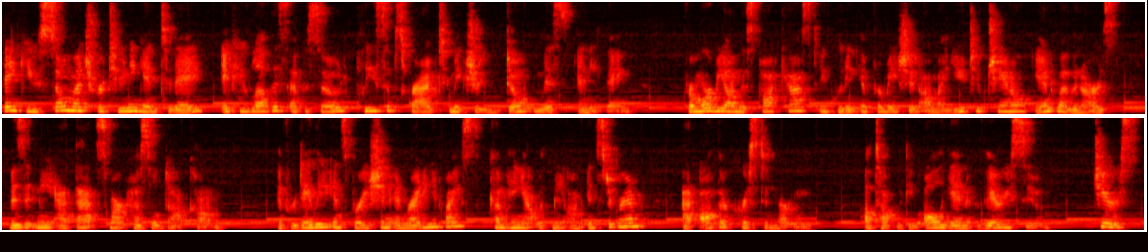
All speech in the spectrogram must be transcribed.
Thank you so much for tuning in today. If you love this episode, please subscribe to make sure you don't miss anything. For more beyond this podcast, including information on my YouTube channel and webinars, visit me at thatsmarthustle.com. And for daily inspiration and writing advice, come hang out with me on Instagram at author Kristen Martin. I'll talk with you all again very soon. Cheers!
